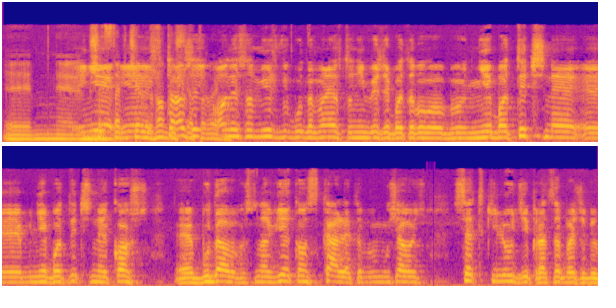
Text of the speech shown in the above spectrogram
nie, przedstawiciele nie, rządu to, światowego. Że one są już wybudowane, w to nie wierzę, bo to byłby niebotyczny, e, niebotyczny koszt e, budowy, po prostu na wielką skalę. To by musiało setki ludzi pracować, żeby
